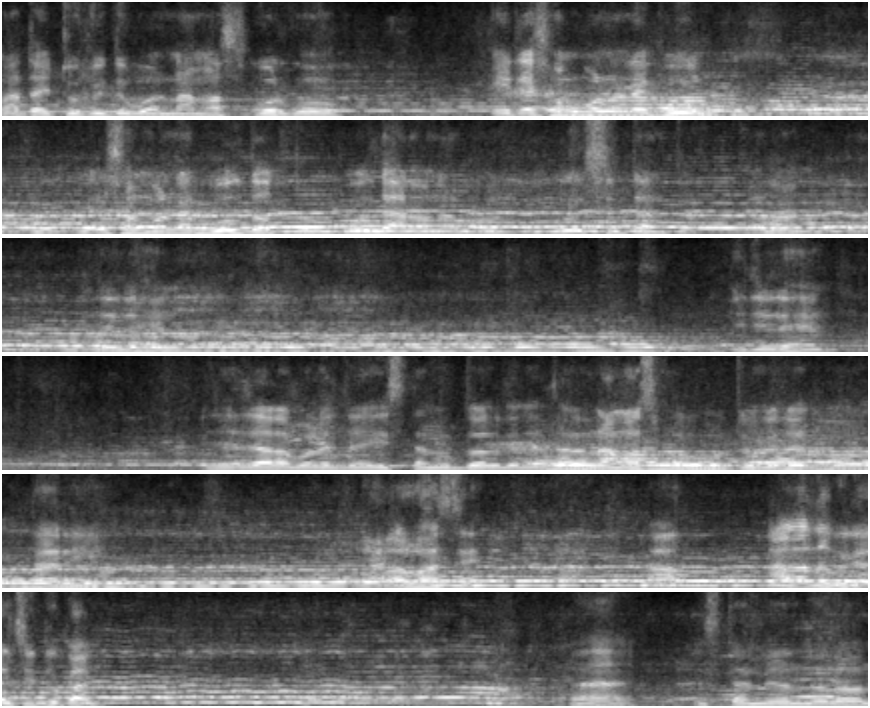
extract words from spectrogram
মাথায় টুপি দিব, নামাজ পড়ব। এটা সম্পূর্ণটাই ভুল। এটা সম্পূর্ণ ভুল তথ্য ভুল ধারণা, ভুল ভুল সিদ্ধান্ত। কারণ এই যে দেখেন, এই যে দেখেন যে যারা বলে যে ইসলামিক দল গেলে তারা নামাজ পড়ব, টুপি রাখব, দাড়ি। ভালো আছে? হ্যাঁ আলাদা করে আছি, দোকান। হ্যাঁ ইসলামী আন্দোলন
